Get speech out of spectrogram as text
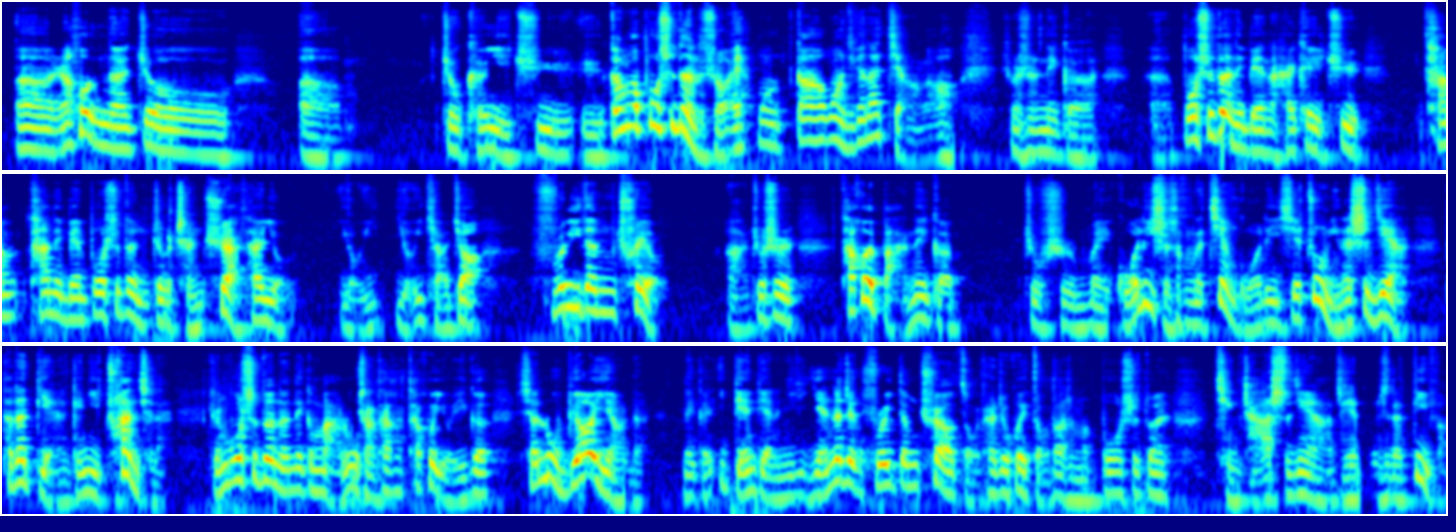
呃，然后呢，就呃就可以去。刚刚波士顿的时候，哎，忘刚刚忘记跟他讲了啊，就是那个呃波士顿那边呢，还可以去他他那边波士顿这个城区啊，它有有一有一条叫 Freedom Trail 啊，就是他会把那个。就是美国历史上的建国的一些著名的事件啊，它的点给你串起来。就波士顿的那个马路上，它它会有一个像路标一样的那个一点点的，你沿着这个 Freedom Trail 走，它就会走到什么波士顿请茶事件啊这些东西的地方。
